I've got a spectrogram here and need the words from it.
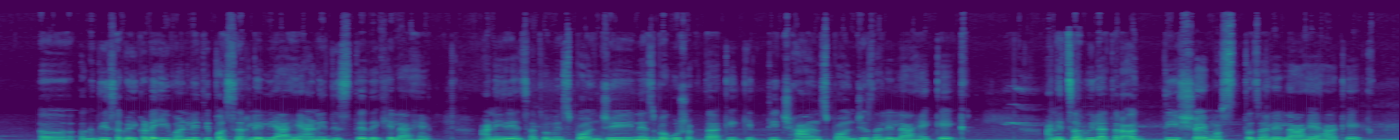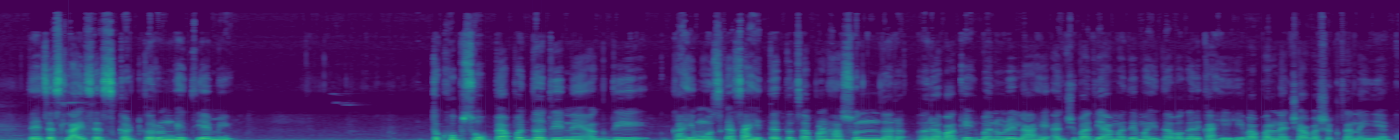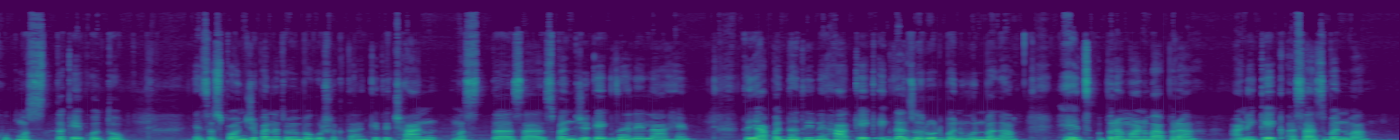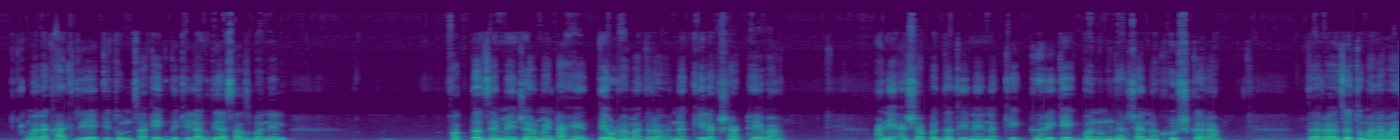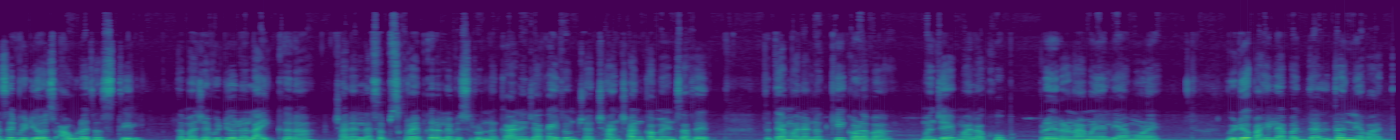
अगदी सगळीकडे इव्हनली ती पसरलेली आहे आणि दिसते देखील आहे. आणि याचा तुम्ही स्पॉन्जीनेस बघू शकता की किती छान स्पॉन्जी झालेला आहे केक. आणि चवीला तर अतिशय मस्त झालेला आहे हा केक. त्याचे स्लायसेस कट करून घेते आहे मी. तर खूप सोप्या पद्धतीने अगदी काही मोजक्या साहित्यातच आपण हा सुंदर रवा केक बनवलेला आहे. अजिबात यामध्ये मैदा वगैरे काहीही वापरण्याची आवश्यकता नाही आहे खूप मस्त केक होतो. याचं स्पॉन्जीपणा तुम्ही बघू शकता. किती छान मस्त असा स्पंजी केक झालेला आहे. तर या पद्धतीने हा केक एकदा जरूर बनवून बघा. हेच प्रमाण वापरा आणि केक असाच बनवा. मला खात्री आहे की तुमचा केक देखील अगदी असाच बनेल. फक्त जे मेजरमेंट आहे तेवढं मात्र नक्की लक्षात ठेवा. आणि अशा पद्धतीने नक्की घरी केक बनवून घरच्यांना खुश करा. तर जर तुम्हाला माझे व्हिडिओज आवडत असतील तर माझ्या व्हिडिओला लाईक करा. चॅनलला सबस्क्राईब करायला विसरू नका आणि ज्या काही तुमच्या छान छान कमेंट्स आहेत तर त्या मला नक्की कळवा. म्हणजे मला खूप प्रेरणा मिळेल यामुळे. व्हिडिओ पाहिल्याबद्दल धन्यवाद.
